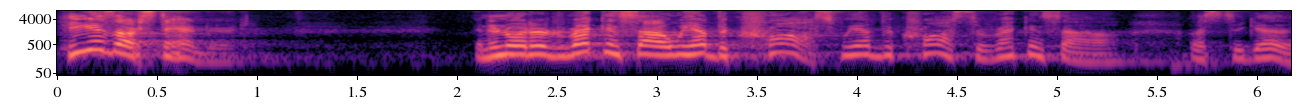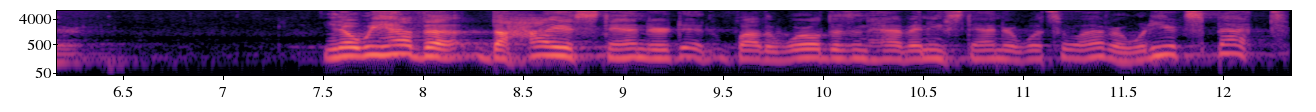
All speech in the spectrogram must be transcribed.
He is our standard. And in order to reconcile, we have the cross. We have the cross to reconcile us together. You know, we have the, the highest standard while the world doesn't have any standard whatsoever. What do you expect?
